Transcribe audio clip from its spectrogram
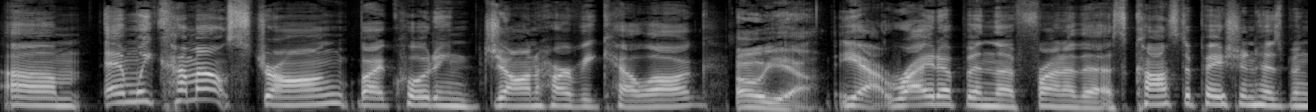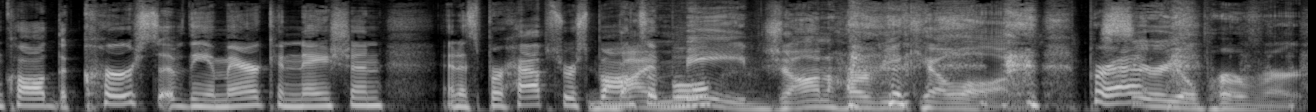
Um, and we come out strong by quoting John Harvey Kellogg. Oh yeah. Yeah, right up in the front of this. Constipation has been called the curse of the American nation and is perhaps responsible By me, John Harvey Kellogg, Perhaps- serial pervert.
